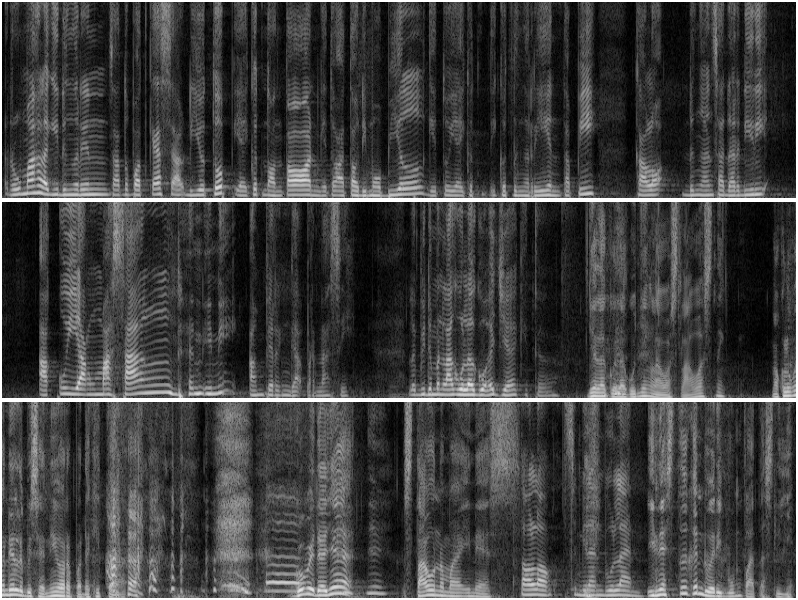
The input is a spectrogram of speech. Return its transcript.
rumah lagi dengerin satu podcast di YouTube ya ikut nonton gitu atau di mobil gitu ya ikut ikut dengerin. Tapi kalau dengan sadar diri aku yang masang dan ini hampir enggak pernah sih. Lebih demen lagu-lagu aja gitu. Dia lagu-lagunya yang lawas-lawas nih. Maklum kan dia lebih senior pada kita. Gue bedanya setahun sama Ines. Tolong 9 bulan. Ines tuh kan 2004 aslinya.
